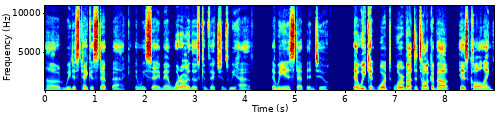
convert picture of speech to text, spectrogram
uh, we just take a step back and we say, man, what are those convictions we have that we need to step into? That we can, we're, we're about to talk about his calling,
